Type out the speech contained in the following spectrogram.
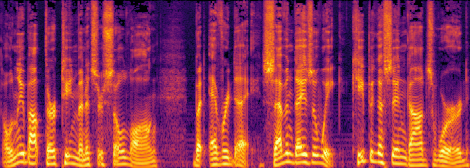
only about 13 minutes or so long, but every day, seven days a week, keeping us in God's Word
